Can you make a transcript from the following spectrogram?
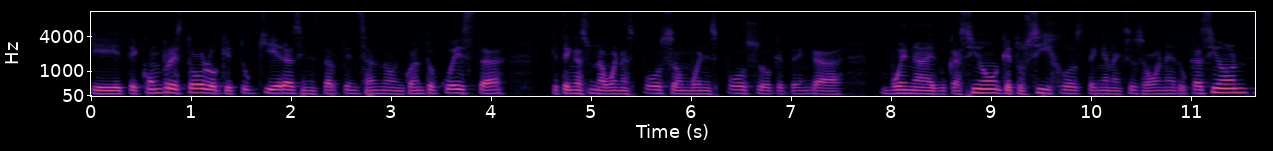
que te compres todo lo que tú quieras sin estar pensando en cuánto cuesta, que tengas una buena esposa, un buen esposo, que tenga buena educación, que tus hijos tengan acceso a buena educación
